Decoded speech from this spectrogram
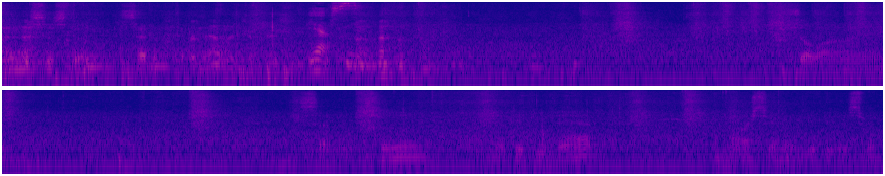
And this is the seventh. Yes. July seventeen, I'll give you that. Marcy, I'm gonna give you this one.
